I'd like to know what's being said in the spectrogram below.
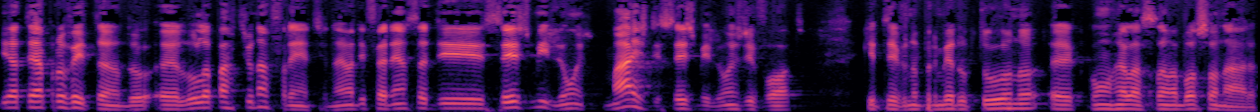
E até aproveitando, é, Lula partiu na frente, né? Uma diferença de 6 milhões, mais de 6 milhões de votos que teve no primeiro turno é, com relação a Bolsonaro.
